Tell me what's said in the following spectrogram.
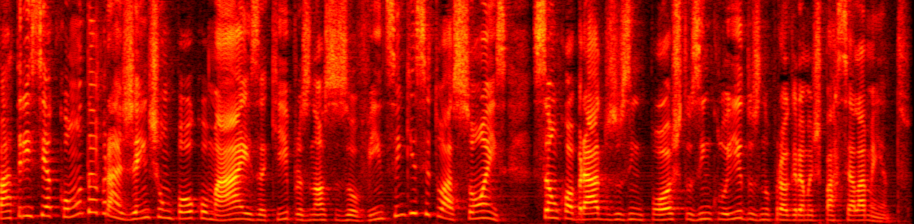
Patrícia, conta para a gente um pouco mais aqui para os nossos ouvintes em que situações são cobrados os impostos incluídos no programa de parcelamento.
